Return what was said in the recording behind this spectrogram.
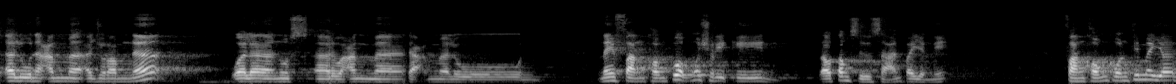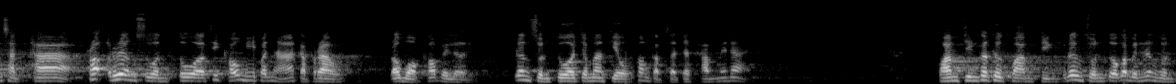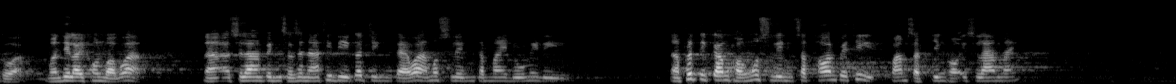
วลานุสอาลอัมมาตะมาลูนในฝั่งของพวกมุชริกีน เราต้องสื่อสารไปอย่างนี้ ฝั่งของคนที่ไม่ยอมศรัทธา เพราะเรื่องส่วนตัวที่เขามีปัญหากับเรา เราบอกเขาไปเลย เรื่องส่วนตัวจะมาเกี่ยวข้องกับสัจธรรมไม่ได้ ความจริงก็คือความจริง เรื่องส่วนตัวก็เป็นเรื่องส่วนตัว เหมือนที่หลายคนบอกว่าอิสลามเป็นศาสนาที่ดีก็จริง แต่ว่ามุสลิมทำไมดูไม่ดี พฤติกรรมของมุสลิมสะท้อนไปที่ความสัตย์จริงของอิสลามไหม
